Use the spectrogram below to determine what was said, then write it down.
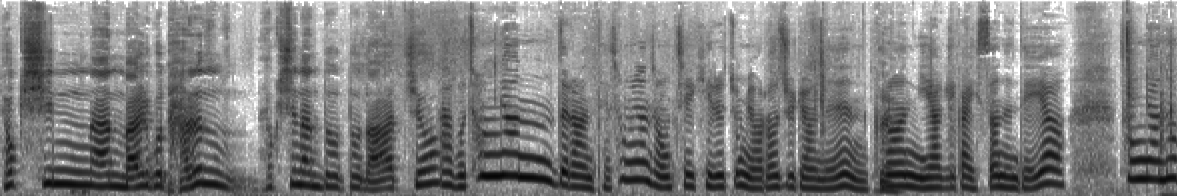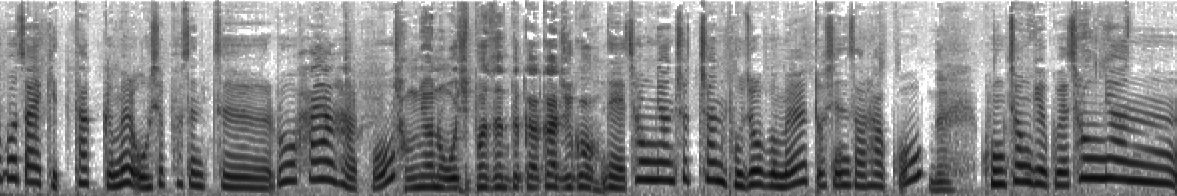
혁신안 말고 다른 혁신안도 또 나왔죠? 아, 뭐 청년들한테 청년 정치의 길을 좀 열어주려는 그런 네. 이야기가 있었는데요. 청년 후보자의 기탁금을 50%로 하향하고 청년은 50% 깎아주고 네, 청년 추천 보조금을 또 신설하고 네. 공천기구의 청년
